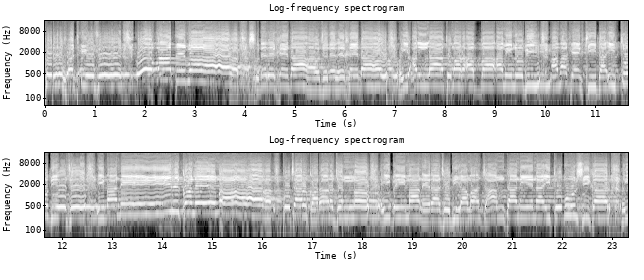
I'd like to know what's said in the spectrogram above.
করে পাঠিয়েছে। ও বাতেবা শুনে রেখে দাও, জেনে রেখে দাও, ওই আল্লাহ তোমার আব্বা, আমি নবী, আমাকে একটি দায়িত্ব দিয়েছে। ইমানের কলেমা প্রচার করার জন্য এই বেঈমানেরা যদি আমার জানটা নিয়ে নাই তবু শিকার। ওই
